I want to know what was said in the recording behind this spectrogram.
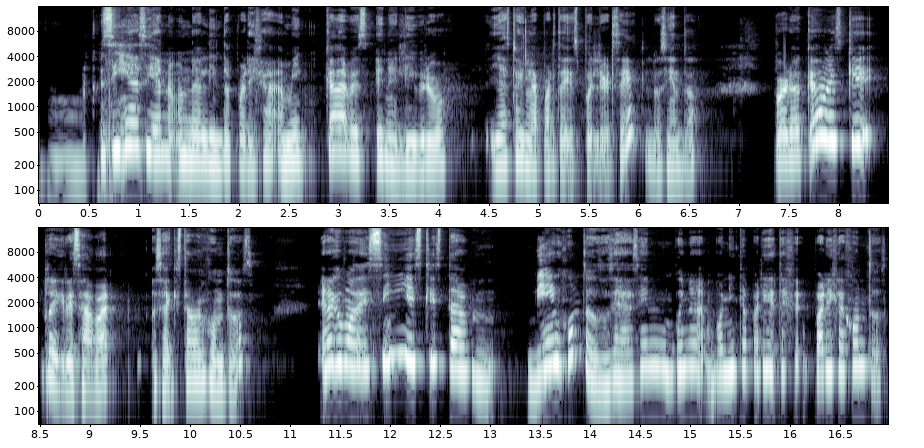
Ah, ok. Sí hacían una linda pareja. A mí cada vez en el libro, ya estoy en la parte de spoilers, ¿eh? Lo siento. Pero cada vez que regresaban, o sea, que estaban juntos, era como de, sí, es que están bien juntos. O sea, hacen buena, bonita pareja, pareja juntos.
